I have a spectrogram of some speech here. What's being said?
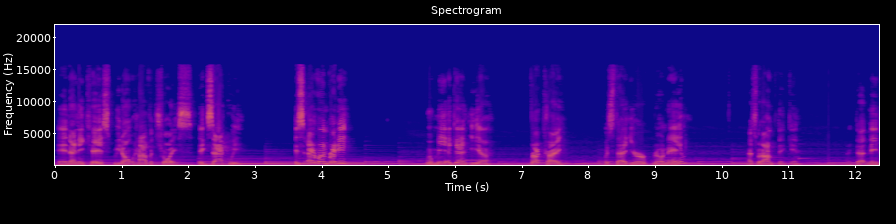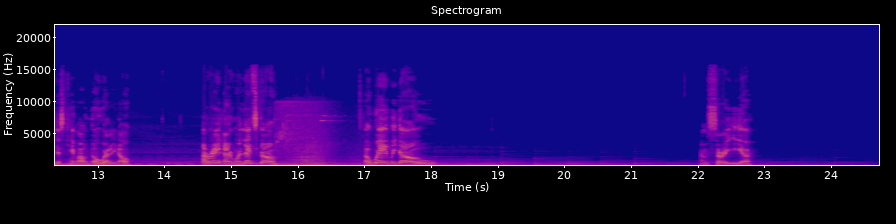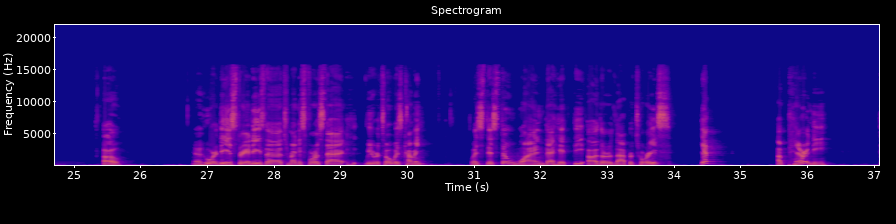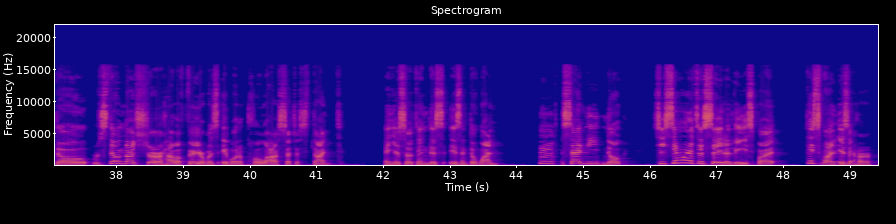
In any case, we don't have a choice. Exactly. Is everyone ready? We'll meet again, Ea. Rakai, was that your real name? That's what I'm thinking. Like that name just came out of nowhere, you know? Alright, everyone, let's go. Away we go! I'm sorry, Ea. Oh. Uh, who are these three? Are these the tremendous force that he, we were told was coming? Was this the one that hit the other laboratories? Yep. Apparently. Though, we're still not sure how a failure was able to pull off such a stunt. And you're certain this isn't the one? Hmm, sadly, nope. She's similar to say the least, but this one isn't her.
